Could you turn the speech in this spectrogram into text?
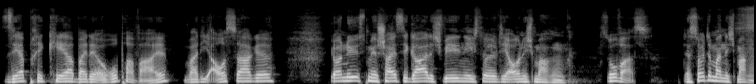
sehr prekär bei der Europawahl, war die Aussage, ja, nee, ist mir scheißegal, ich will nicht, solltet ihr auch nicht machen. Sowas. Das sollte man nicht machen.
